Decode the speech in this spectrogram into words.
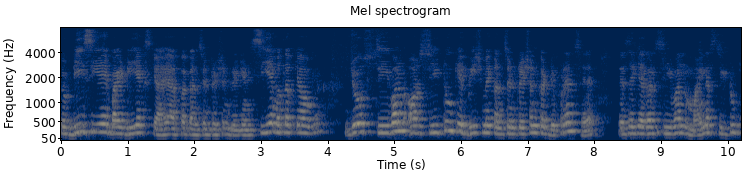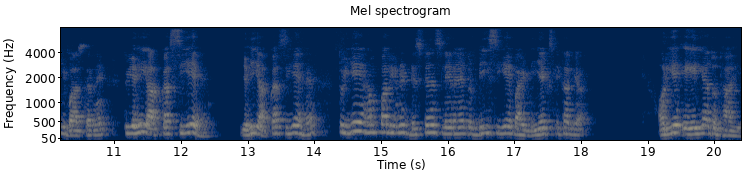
तो D C A by D X क्या है आपका कंसेंट्रेशन ग्रेडियंट सी ए मतलब क्या हो गया? जो सी वन और सी टू के बीच में कंसेंट्रेशन का डिफरेंस है, जैसे कि अगर C one minus C two की बात करें तो यही आपका सी ए है। यही आपका सी ए है। तो ये हम पर यूनिट डिस्टेंस ले रहे हैं तो D C A by D X लिखा गया। और ये एरिया तो था ही।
